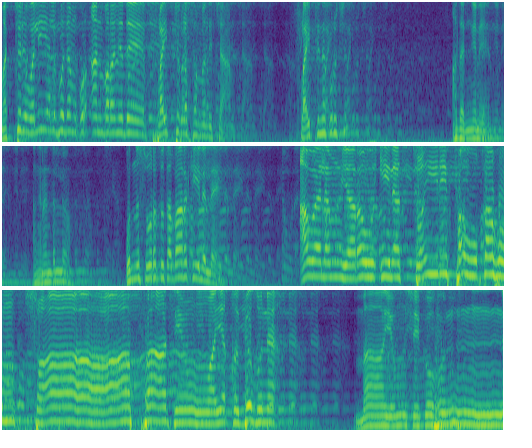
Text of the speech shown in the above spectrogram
മറ്റൊരു വലിയ അത്ഭുതം ഖുർആൻ പറഞ്ഞത് ഫ്ലൈറ്റുകളെ സംബന്ധിച്ചാണ്. ഫ്ലൈറ്റിനെ കുറിച്ച്? അതെങ്ങനെ? അങ്ങനെ ഉണ്ടല്ലോ ഒന്ന് സൂറത്ത് തബാറക്കിയിലല്ലേ? അവലം യറൗ ഇല ത്വൈരി ഫൗഖഹും സാഫാതിൻ വയഖ്ബിദ്ന മാ യുംസികുഹുന്ന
